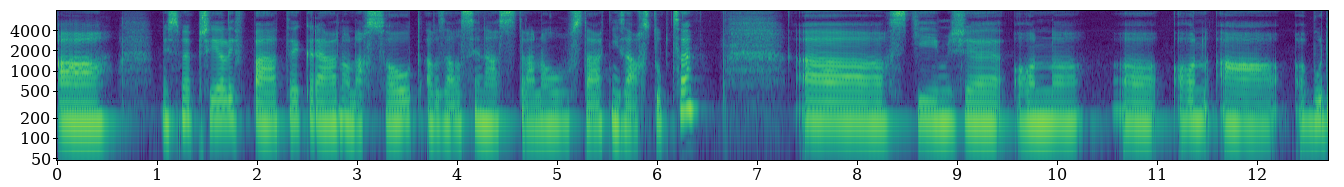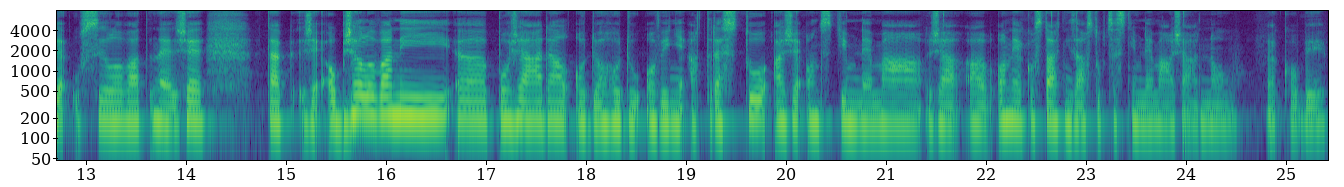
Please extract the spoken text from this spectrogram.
a, my jsme přijeli v pátek ráno na soud a vzal si nás stranou státní zástupce a s tím, že on, on a bude usilovat, ne, že tak, že obžalovaný e, požádal o dohodu o vině a trestu a že on s tím nemá, on jako státní zástupce s tím nemá žádnou jakoby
